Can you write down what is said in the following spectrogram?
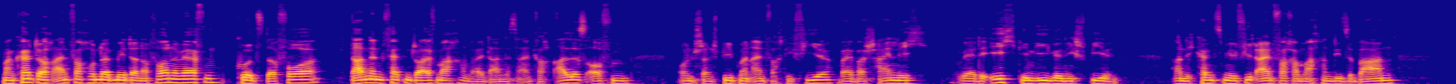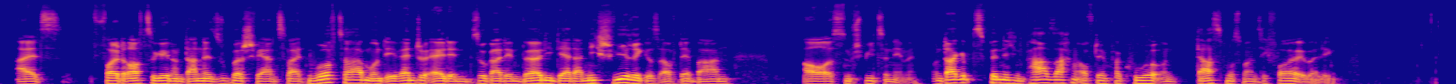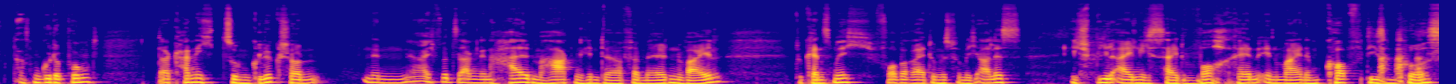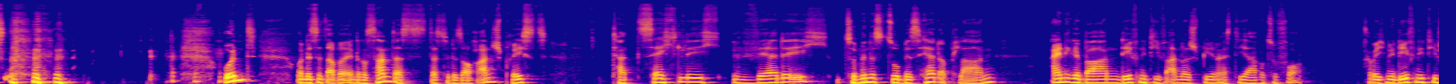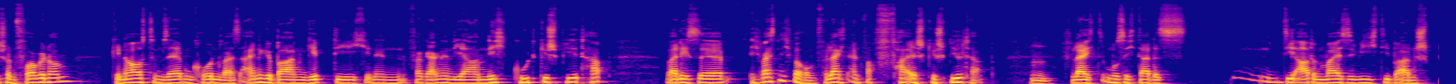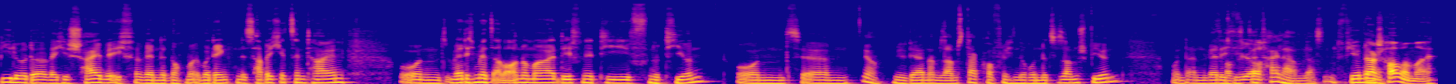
Man könnte auch einfach 100 Meter nach vorne werfen, kurz davor, dann einen fetten Drive machen, weil dann ist einfach alles offen und dann spielt man einfach die 4, weil wahrscheinlich werde ich den Igel nicht spielen. Und ich könnte es mir viel einfacher machen, diese Bahn, als voll drauf zu gehen und dann einen super schweren zweiten Wurf zu haben und eventuell den, sogar den Birdie, der dann nicht schwierig ist auf der Bahn, aus dem Spiel zu nehmen. Und da gibt es, finde ich, ein paar Sachen auf dem Parcours und das muss man sich vorher überlegen. Das ist ein guter Punkt. Da kann ich zum Glück schon einen, ja, ich würde sagen, einen halben Haken hinter vermelden, weil du kennst mich, Vorbereitung ist für mich alles ich spiele eigentlich seit Wochen in meinem Kopf diesen Kurs. und, und es ist aber interessant, dass, dass du das auch ansprichst, tatsächlich werde ich, zumindest so bisher der Plan, einige Bahnen definitiv anders spielen als die Jahre zuvor. Habe ich mir definitiv schon vorgenommen, genau aus demselben Grund, weil es einige Bahnen gibt, die ich in den vergangenen Jahren nicht gut gespielt habe, weil ich sie, ich weiß nicht warum, vielleicht einfach falsch gespielt habe. Hm. Vielleicht muss ich da das, die Art und Weise, wie ich die Bahn spiele oder welche Scheibe ich verwende, nochmal überdenken. Das habe ich jetzt in Teilen und werde ich mir jetzt aber auch nochmal definitiv notieren. Und ähm, ja, wir werden am Samstag hoffentlich eine Runde zusammenspielen und dann werde ich dich da teilhaben lassen. Vielen Dank. Dann schauen wir mal.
